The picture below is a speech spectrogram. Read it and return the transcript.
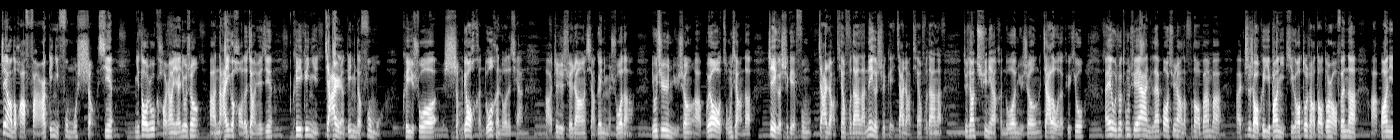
这样的话，反而给你父母省心。你到时候考上研究生啊，拿一个好的奖学金，可以给你家人、给你的父母，可以说省掉很多很多的钱啊。这是学长想跟你们说的，尤其是女生啊，不要总想的这个是给父母家长添负担了，那个是给家长添负担了。就像去年很多女生加了我的 QQ，哎，我说同学呀，你来报学长的辅导班吧。啊，至少可以帮你提高多少到多少分呢？啊，帮你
